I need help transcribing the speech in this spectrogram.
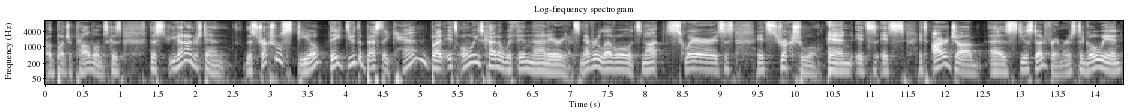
a bunch of problems because this you got to understand the structural steel they do the best they can but it's always kind of within that area it's never level it's not square it's just it's structural and it's it's it's our job as steel stud framers to go in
